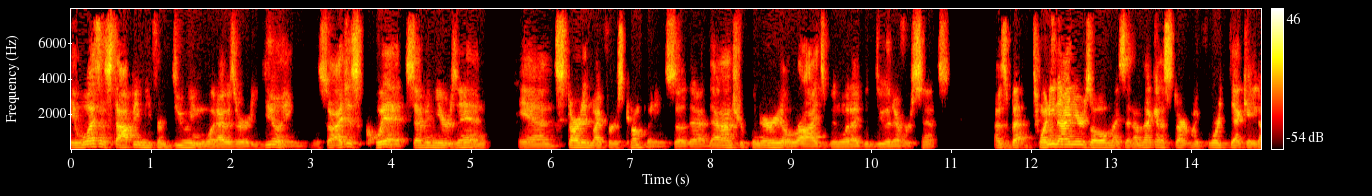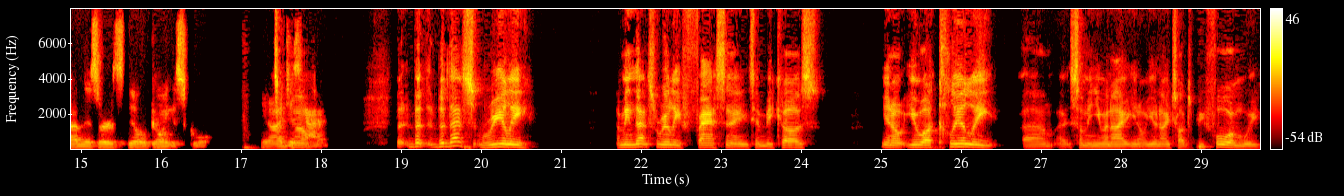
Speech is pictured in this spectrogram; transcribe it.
it wasn't stopping me from doing what I was already doing. So I just quit seven years in and started my first company. So that, that entrepreneurial ride's been what I've been doing ever since. I was about 29 years old and I said, I'm not going to start my fourth decade on this earth still going to school. You know, I just No. had it. But but but that's really, I mean, that's really fascinating, Tim, because you know you are clearly um, uh, something you and I, you know, you and I talked before, and we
